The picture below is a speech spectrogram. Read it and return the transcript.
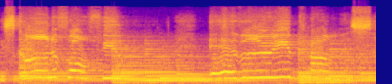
He's gonna fulfill every promise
